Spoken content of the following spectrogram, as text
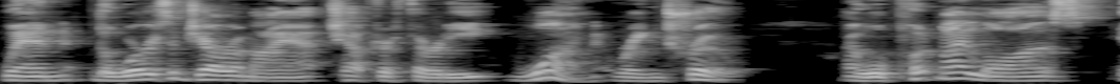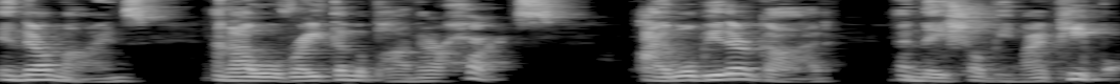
when the words of Jeremiah chapter 31 ring true. I will put my laws in their minds, and I will write them upon their hearts. I will be their God, and they shall be my people.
